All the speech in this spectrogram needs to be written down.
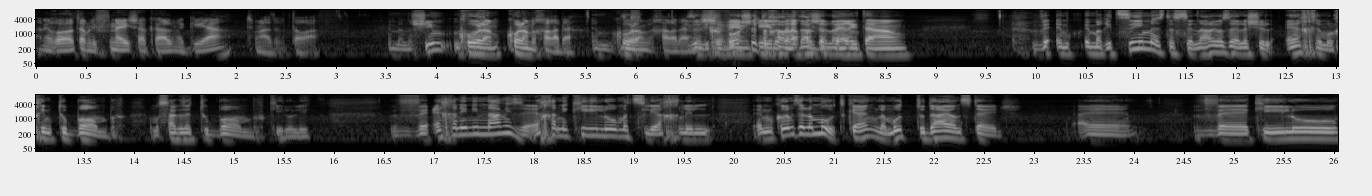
אני רואה אותם לפני שהקהל מגיע, תשמע, זה מטורף. הם אנשים... כולם, כולם בחרדה. הם- כולם בחרדה. הם יושבים כאילו, אתה לא יכול לדבר. איתם. והם הם מריצים את הסצנריוז האלה של איך הם הולכים to bomb. המושג הזה to bomb, כאילו לי. ואיך אני נמנע מזה? איך אני כאילו מצליח ל... הם קוראים לזה למות, כן? למות to die on stage. אה, וכאילו...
